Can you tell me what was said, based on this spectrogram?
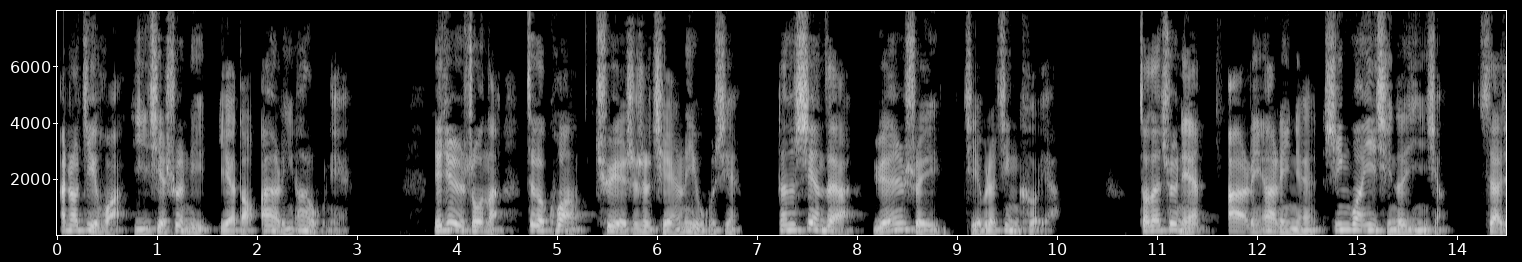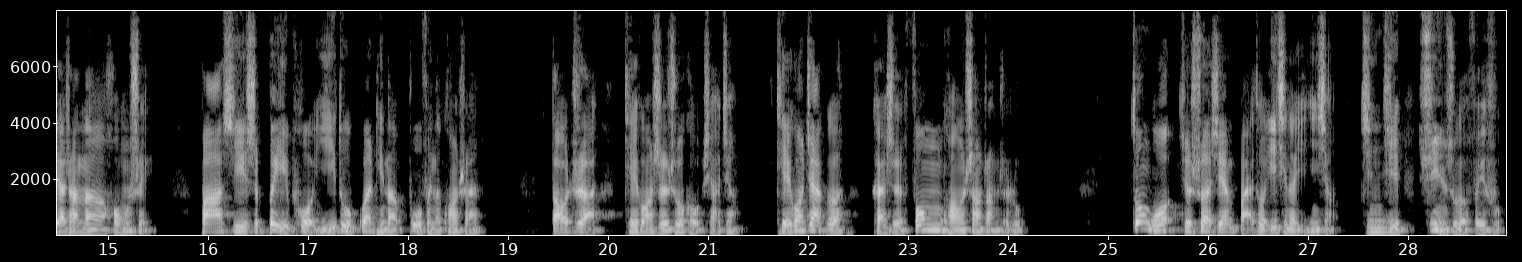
按照计划一切顺利，也到二零二五年。也就是说呢，这个矿确实是潜力无限，但是现在啊远水解不了近渴呀。早在去年二零二零年，新冠疫情的影响，再加上呢洪水，巴西是被迫一度关停了部分的矿山，导致啊铁矿石出口下降，铁矿价格开始疯狂上涨之路。中国就率先摆脱疫情的影响，经济迅速的恢复，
